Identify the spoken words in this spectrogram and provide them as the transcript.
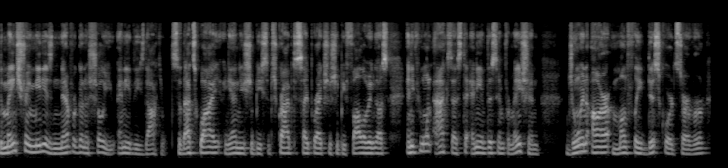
the mainstream media is never going to show you any of these documents. So that's why, again, you should be subscribed to CYPRX. You should be following us. And if you want access to any of this information, join our monthly Discord server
